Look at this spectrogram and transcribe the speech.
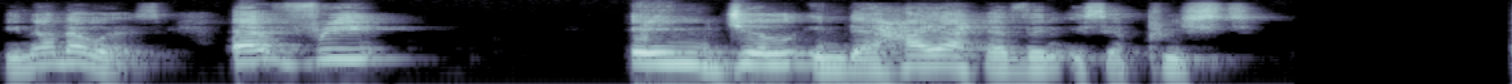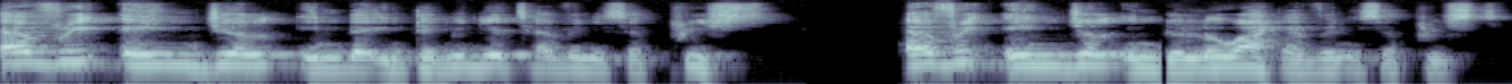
In other words, every angel in the higher heaven is a priest. Every angel in the intermediate heaven is a priest. Every angel in the lower heaven is a priest.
